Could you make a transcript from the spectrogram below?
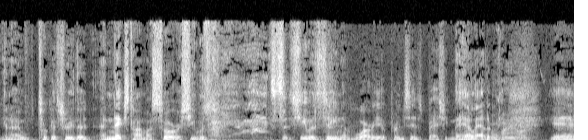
you know, took her through the. And next time I saw her, she was. She was Xena Warrior Princess, bashing the hell out of Oh, me. wow. Yeah,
